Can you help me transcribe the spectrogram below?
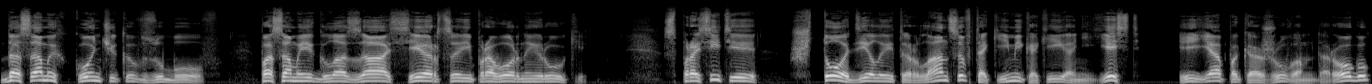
до самых кончиков зубов, по самые глаза, сердце и проворные руки. Спросите, что делает ирландцев такими, какие они есть, и я покажу вам дорогу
